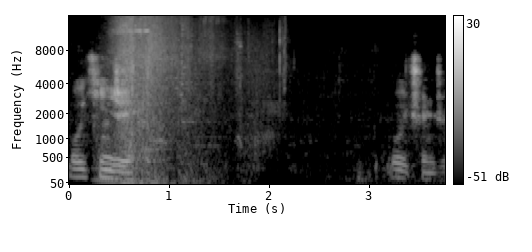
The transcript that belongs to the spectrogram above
Bu ikinci. Bu üçüncü.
